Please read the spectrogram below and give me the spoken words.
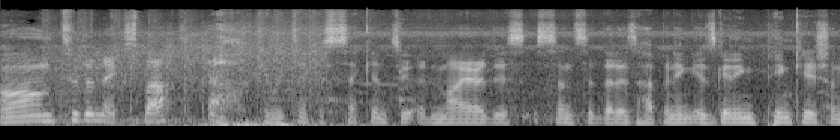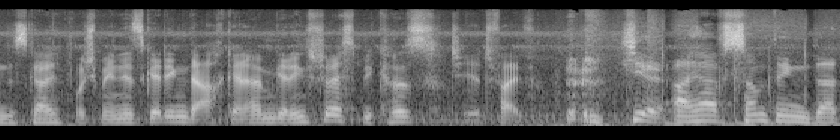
on to the next part. Oh, can we take a second to admire this sunset that is happening? It's getting pinkish on the sky, which means it's getting dark and I'm getting stressed because GH5. Here I have something that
